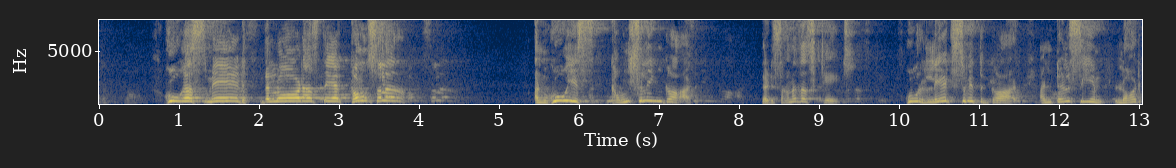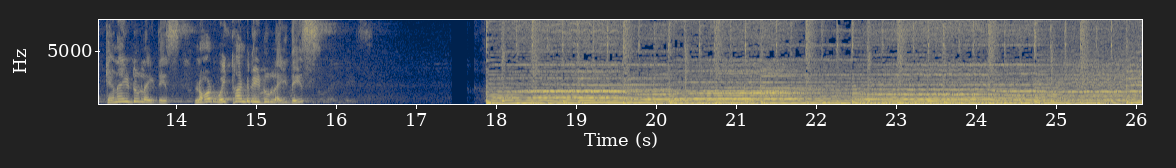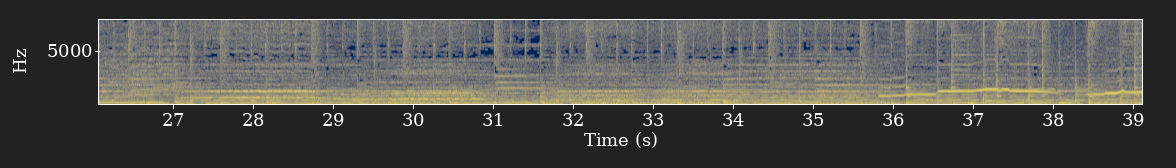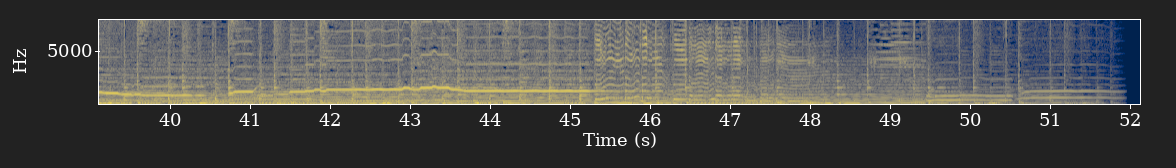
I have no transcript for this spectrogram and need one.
Who has made the Lord as their counselor? And who is counseling God? That is another stage. Who relates with God and tells him, Lord, can I do like this? Lord, why can't we do like this?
